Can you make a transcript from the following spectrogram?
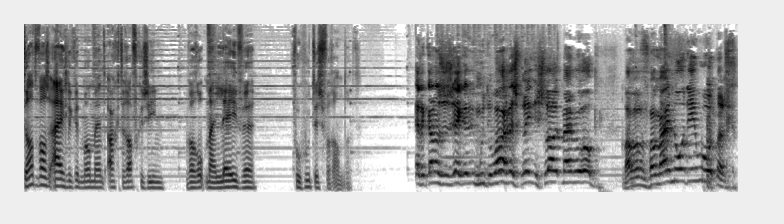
Dat was eigenlijk het moment achteraf gezien waarop mijn leven voorgoed is veranderd. En dan kan ze zeggen, u moet de waarheid spreken, sluit mij maar op. Maar van mij nooit één woord meer.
